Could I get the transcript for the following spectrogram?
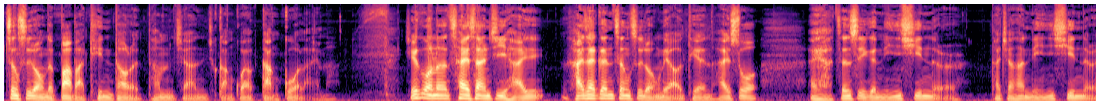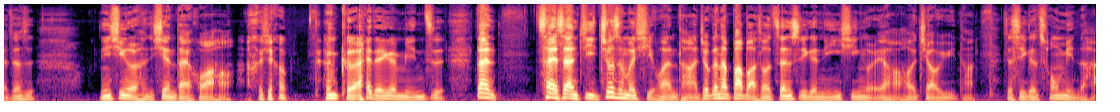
郑世龙的爸爸听到了，他们家人就赶过赶过来嘛。结果呢，蔡善基还还在跟郑世龙聊天，还说：“哎呀，真是一个宁心儿。”他叫他宁心儿，真是宁心儿很现代化哈，好像 很可爱的一个名字。但蔡善济就这么喜欢他，就跟他爸爸说：“真是一个宁心儿，要好好教育他，这是一个聪明的孩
